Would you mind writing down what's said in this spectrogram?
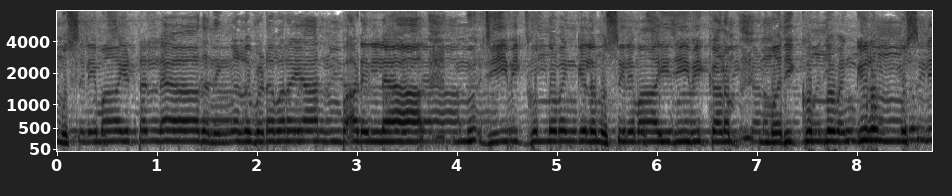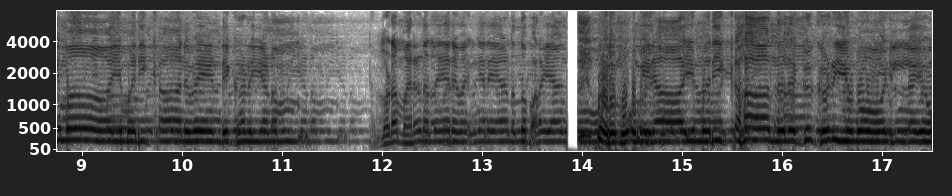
മുസ്ലിമായിട്ടല്ലാതെ നിങ്ങൾ ഇവിടെ പറയാൻ പാടില്ല. ജീവിക്കുന്നുവെങ്കിൽ മുസ്ലിമായി ജീവിക്കണം. മരിക്കുന്നുവെങ്കിലും മുസ്ലിമായി മരിക്കാൻ വേണ്ടി കഴിയണം. നമ്മുടെ മരണനേരം എങ്ങനെയാണെന്ന് പറയാൻ ഒരു മൂമിനായി മരിക്കാൻ നിനക്ക് കഴിയുമോ ഇല്ലയോ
